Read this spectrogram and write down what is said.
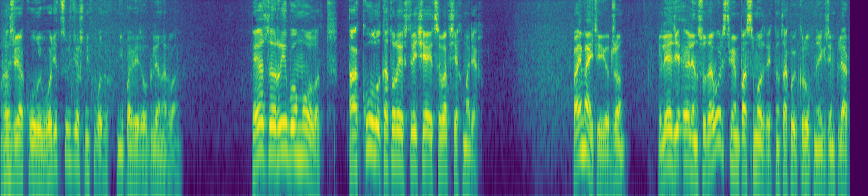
«Разве акулы водятся в здешних водах?» – не поверил Гленарван. Это рыба-молот, акула, которая встречается во всех морях. Поймайте ее, Джон. Леди Эллен с удовольствием посмотрит на такой крупный экземпляр,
